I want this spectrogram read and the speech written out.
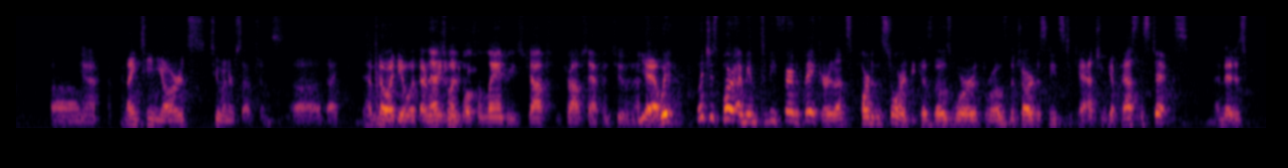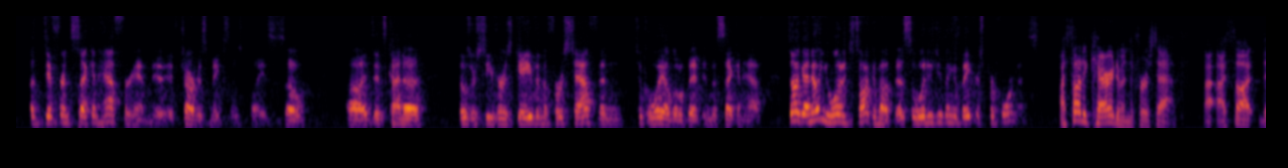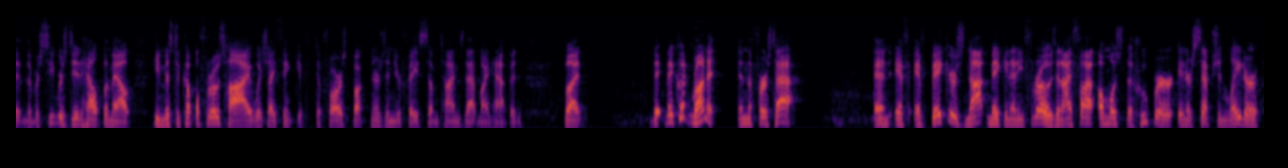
Um, yeah. 19 yards, two interceptions. Uh, I have no idea what that. And that's when both of Landry's drops drops happened too. And yeah, which, which, is part. I mean, to be fair to Baker, that's part of the story because those were throws that Jarvis needs to catch and get past the sticks, and it is a different second half for him if Jarvis makes those plays. So uh, it's kind of those receivers gave in the first half and took away a little bit in the second half. Doug, I know you wanted to talk about this. So what did you think of Baker's performance? I thought he carried him in the first half. I, I thought that the receivers did help him out. He missed a couple throws high, which I think if DeForest Buckner's in your face, sometimes that might happen. But they, they couldn't run it in the first half. And if if Baker's not making any throws, and I thought almost the Hooper interception later,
